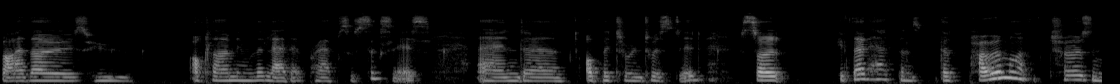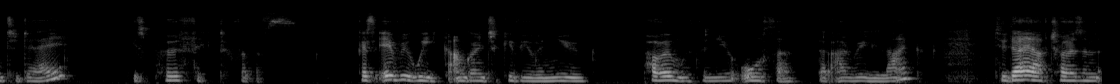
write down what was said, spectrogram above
by those who are climbing the ladder, perhaps of success, and uh, are bitter and twisted. So if that happens, the poem I've chosen today is perfect for this. Because every week I'm going to give you a new poem with a new author that I really like. Today I've chosen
